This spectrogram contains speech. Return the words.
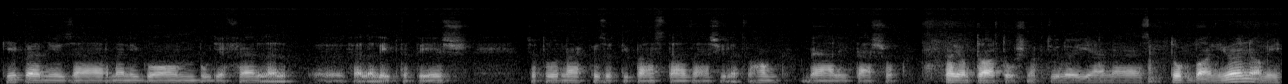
Képernyőzár, menügomb, ugye fellel, felleléptetés, csatornák közötti pásztázás, illetve hangbeállítások. Nagyon tartósnak tűnő ilyen tokban jön, ami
